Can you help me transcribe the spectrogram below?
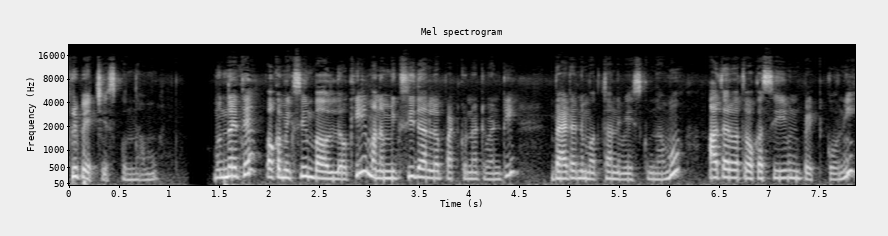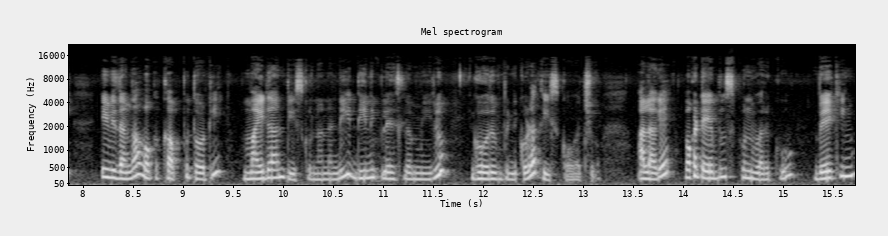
ప్రిపేర్ చేసుకుందాము. ముందైతే ఒక మిక్సింగ్ బౌల్లోకి మనం మిక్సీ జార్లో పట్టుకున్నటువంటి బ్యాటర్ని మొత్తాన్ని వేసుకున్నాము ఆ తర్వాత ఒక సీవ్ని పెట్టుకొని ఈ విధంగా ఒక కప్పు తోటి మైదాని తీసుకున్నానండి. దీని ప్లేస్లో మీరు గోధుమ పిండి కూడా తీసుకోవచ్చు. అలాగే ఒక టేబుల్ స్పూన్ వరకు బేకింగ్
